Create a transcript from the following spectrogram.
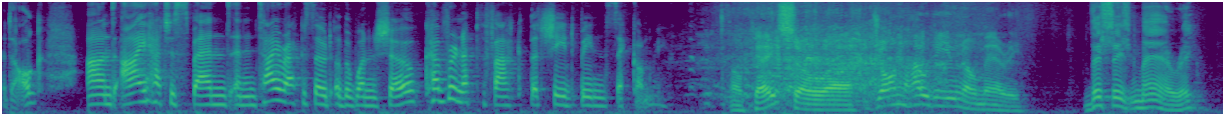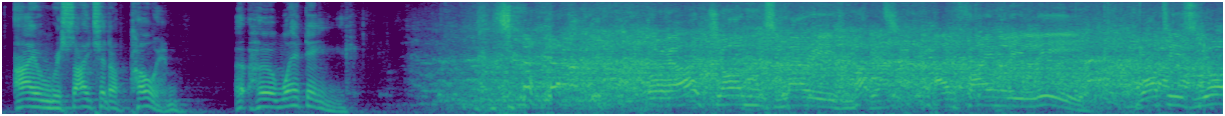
a dog, and I had to spend an entire episode of the One Show covering up the fact that she'd been sick on me. Okay, so uh, John, how do you know Mary? This is Mary. I recited a poem at her wedding. There we are. John's married Mutt, and finally Lee. What is your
